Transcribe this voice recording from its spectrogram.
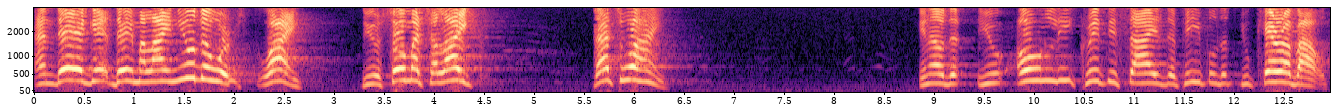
And they, they malign you the worst. Why? You're so much alike. That's why. You know, the, you only criticize the people that you care about.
